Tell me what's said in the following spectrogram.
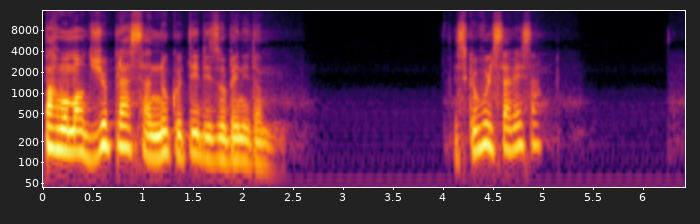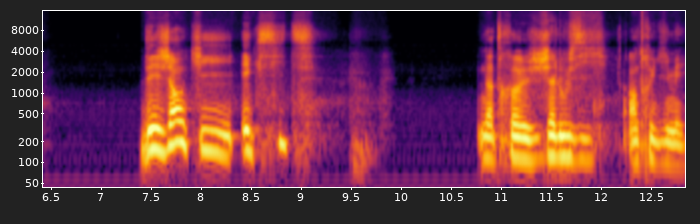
par moments, Dieu place à nos côtés des obénédom. Est-ce que vous le savez ça? Des gens qui excitent notre jalousie, entre guillemets.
